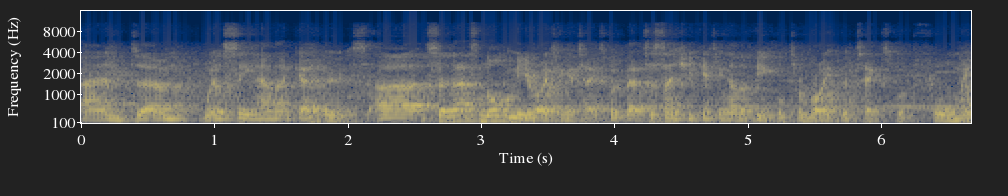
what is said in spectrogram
And um, we'll see how that goes. Uh, so that's not me writing a textbook. That's essentially getting other people to write the textbook for me.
